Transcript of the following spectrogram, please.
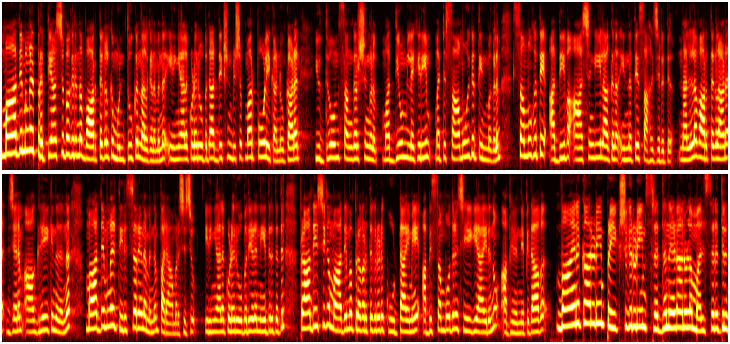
മാധ്യമങ്ങൾ പ്രത്യാശ പകരുന്ന വാർത്തകൾക്ക് മുൻതൂക്കം നൽകണമെന്ന് ഇരിങ്ങാലക്കുട രൂപത അധ്യക്ഷൻ ബിഷപ്പ് മാർ പോളി കണ്ണൂക്കാടൻ യുദ്ധവും സംഘർഷങ്ങളും മദ്യവും ലഹരിയും മറ്റ് സാമൂഹിക തിന്മകളും സമൂഹത്തെ അതീവ ആശങ്കയിലാക്കുന്ന ഇന്നത്തെ സാഹചര്യത്തിൽ നല്ല വാർത്തകളാണ് ജനം ആഗ്രഹിക്കുന്നതെന്ന് മാധ്യമങ്ങൾ തിരിച്ചറിയണമെന്നും പരാമർശിച്ചു. ഇരിങ്ങാലക്കുട രൂപതയുടെ നേതൃത്വത്തിൽ പ്രാദേശിക മാധ്യമ പ്രവർത്തകരുടെ കൂട്ടായ്മയെ അഭിസംബോധന ചെയ്യുകയായിരുന്നു അഭിമന്യ പിതാവ്. വായനക്കാരുടെയും പ്രേക്ഷകരുടെയും ശ്രദ്ധ നേടാനുള്ള മത്സരത്തിൽ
